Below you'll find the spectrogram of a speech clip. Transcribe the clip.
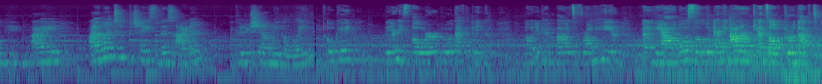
Okay, I I want to purchase this item. Could you share me the link? Okay, there is our product link. Uh, you can buy it from here, and there are also any other kinds of product.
